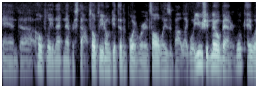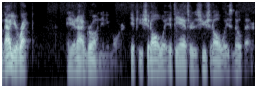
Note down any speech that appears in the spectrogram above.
and uh, hopefully that never stops. Hopefully you don't get to the point where it's always about like, well, you should know better. Okay, well now you're ripe, and you're not growing anymore if you should always if the answer is you should always know better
